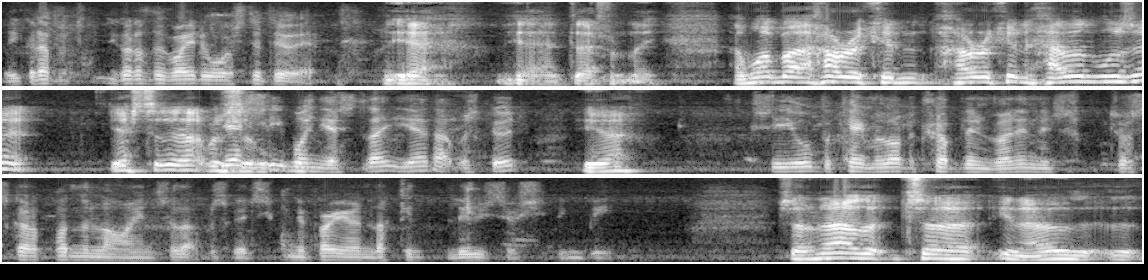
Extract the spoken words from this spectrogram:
You've got, to have, you've got to have the right horse to do it. Yeah, yeah, definitely. And what about Hurricane Hurricane Helen? Was it yesterday? That was yes, a, she won yesterday. Yeah, that was good. Yeah. She overcame a lot of trouble in running and just, just got up on the line, so that was good. She's been a very unlucky loser. She's been beaten. So now that uh, you know the,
